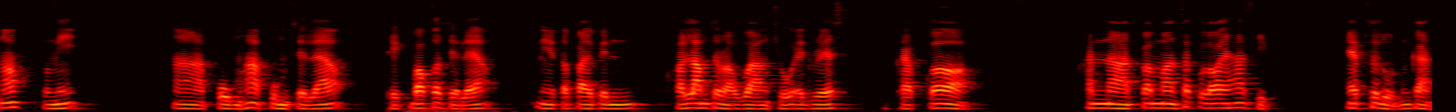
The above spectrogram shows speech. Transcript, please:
เนาะตรงนี้ อ่า ปุ่ม 5 ปุ่มเสร็จแล้ว เทคบ็อกก็เสร็จแล้วเนี่ยต่อไปเป็นคอลัมน์สำหรับวาง show address นะครับ ก็ขนาดประมาณสัก 150 absolute เหมือนกัน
